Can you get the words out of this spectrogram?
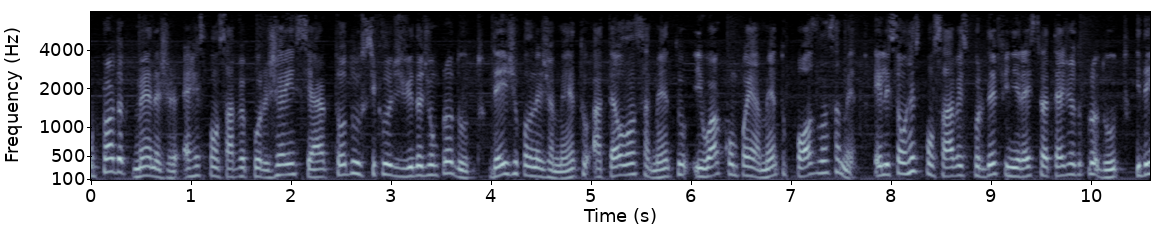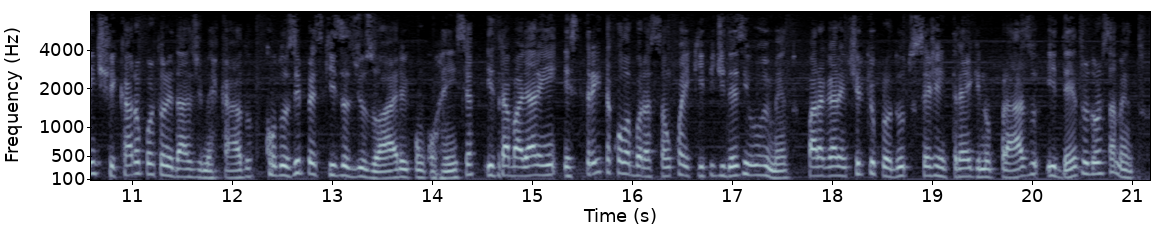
O Product Manager é responsável por gerenciar todo o ciclo de vida de um produto, desde o planejamento até o lançamento e o acompanhamento pós-lançamento. Eles são responsáveis por definir a estratégia do produto, identificar oportunidades de mercado, conduzir pesquisas de usuário e concorrência e trabalhar em estreita colaboração com a equipe de desenvolvimento para garantir que o produto seja entregue no prazo e dentro do orçamento.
